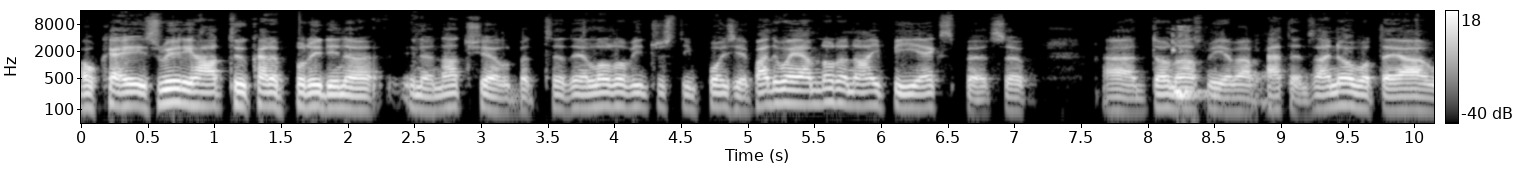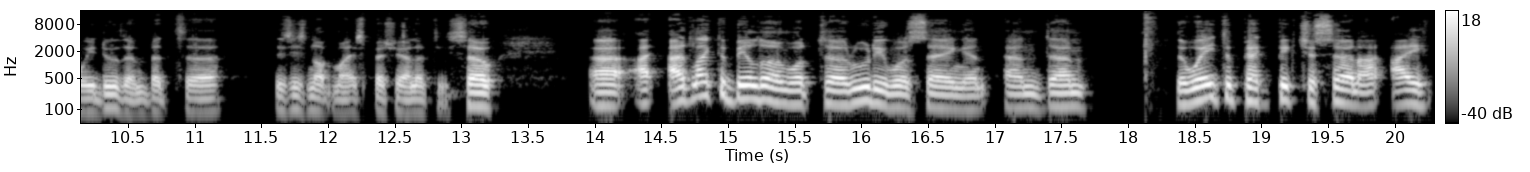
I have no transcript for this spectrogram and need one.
Okay, it's really hard to kind of put it in a in a nutshell, but uh, there are a lot of interesting points here. By the way, I'm not an IP expert, so uh, don't ask me about patents. I know what they are, and we do them, but uh, this is not my specialty. So uh, I, would like to build on what uh, Rudi was saying, and and um, the way to picture CERN, I, I,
